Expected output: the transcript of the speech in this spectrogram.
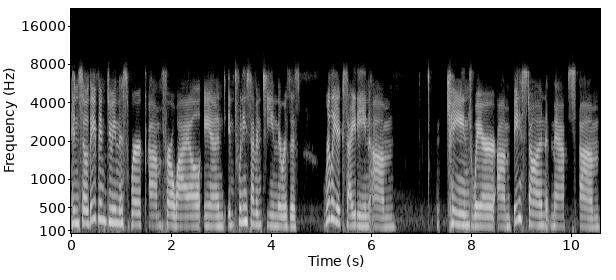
and so they've been doing this work um, for a while. And in 2017, there was this really exciting um, change where, um, based on MAPS um,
